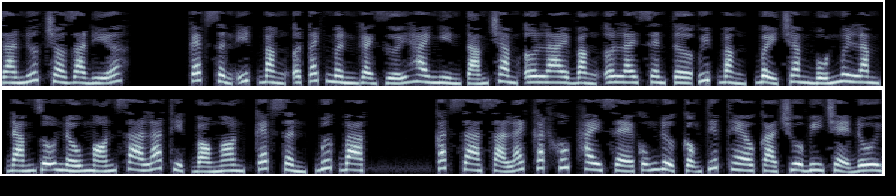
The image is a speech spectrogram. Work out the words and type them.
ra nước cho ra đĩa. Capson ít bằng attachment gạch dưới 2800 Erlai bằng Erlai Center ít bằng 745 đám dỗ nấu món salad thịt bò ngon Capson bước 3 cắt ra xà lách cắt khúc hay xé cũng được cộng tiếp theo cà chua bi trẻ đôi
